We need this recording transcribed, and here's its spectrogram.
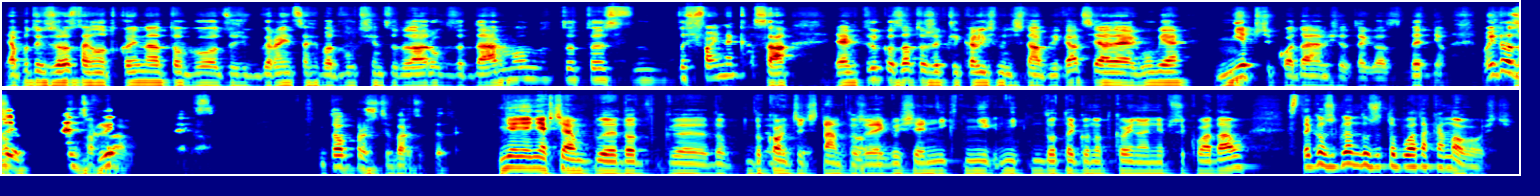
Ja po tych wzrostach Notcoina to było coś w granicach chyba 2000 dolarów za darmo, no to, to jest dość fajna kasa. Jak tylko za to, że klikaliśmy gdzieś na aplikację, ale jak mówię, nie przykładałem się do tego zbytnio. Moi drodzy, Ant To. To proszę cię bardzo, Piotrek. Nie, nie, nie, chciałem e, do, e, do, dokończyć tamto, że jakby się nikt, nikt, nikt do tego Notcoina nie przykładał, z tego względu, że to była taka nowość.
